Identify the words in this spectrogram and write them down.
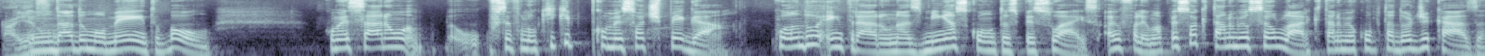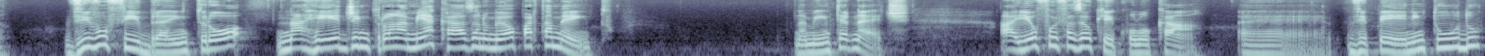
Aí é num dado momento, bom, começaram. Você falou, o que, que começou a te pegar? Quando entraram nas minhas contas pessoais, aí eu falei, uma pessoa que está no meu celular, que está no meu computador de casa, Vivo Fibra, entrou na rede, entrou na minha casa, no meu apartamento, na minha internet. Aí eu fui fazer o quê? Colocar é, VPN em tudo,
